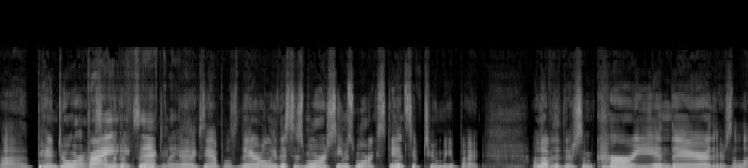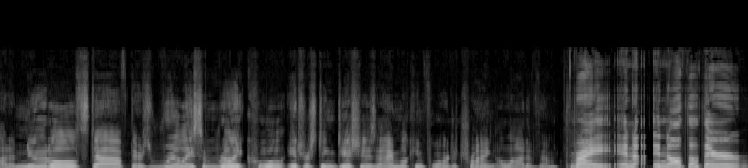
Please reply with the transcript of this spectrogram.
uh, Pandora, some Right, of the exactly. food uh, examples there. Only this is more seems more extensive to me, but I love that there's some curry in there. There's a lot of noodle stuff. There's really some really cool, interesting dishes, and I'm looking forward to trying a lot of them. Right. And and although they're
